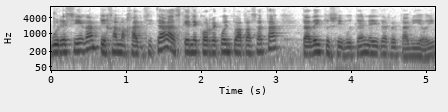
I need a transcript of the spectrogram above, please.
gure ziegan, pijama jantzita, azkeneko rekuentua pasata, eta deitu ziguten, eider eta bioi.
